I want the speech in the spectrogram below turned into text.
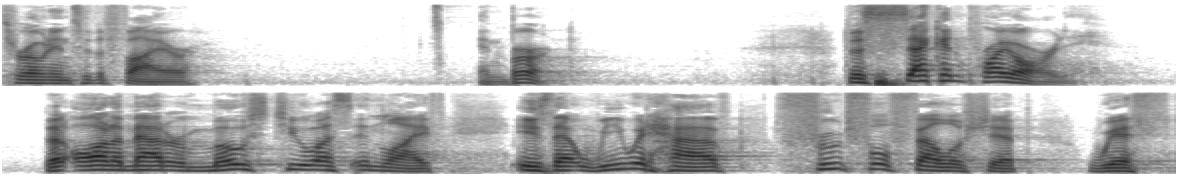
thrown into the fire, and burned. The second priority that ought to matter most to us in life is that we would have fruitful fellowship with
